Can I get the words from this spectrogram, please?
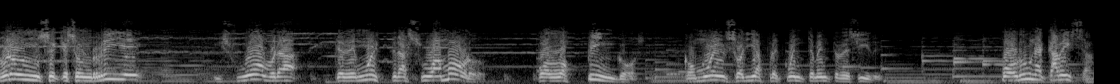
bronce que sonríe y su obra que demuestra su amor por los pingos, como él solía frecuentemente decir, por una cabeza.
